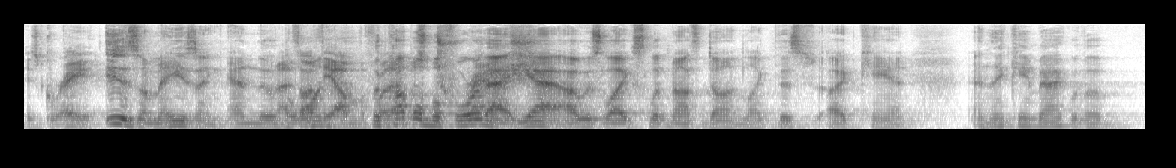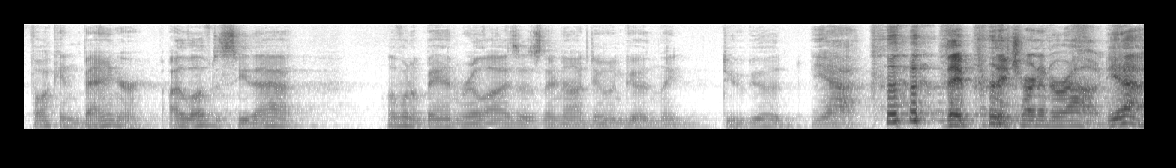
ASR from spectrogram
Is great. is amazing. And the, And I the thought one, the album the before that couple was before that, yeah, I was like, Slipknot's done. Like this, I can't. And they came back with a fucking banger. I love to see that. Love when a band realizes they're not doing good and they do good. Yeah, they they turn it around. Yeah.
